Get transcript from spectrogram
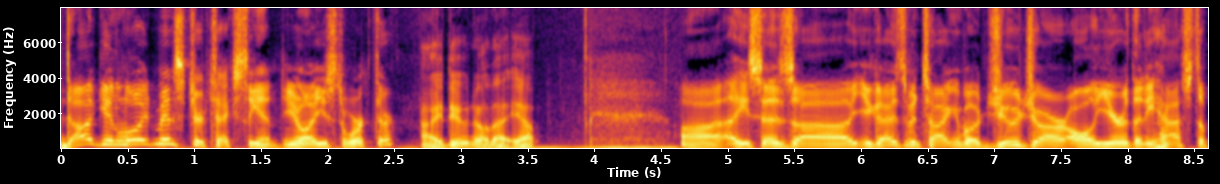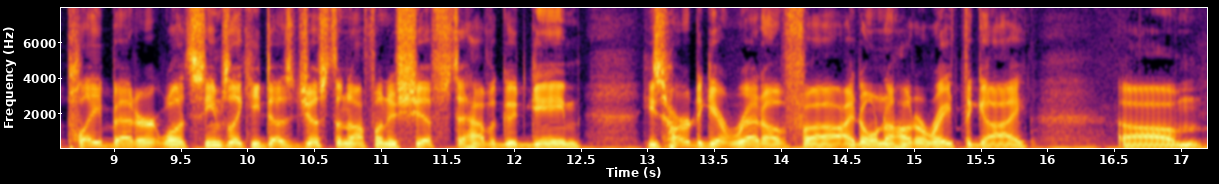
Doug in Lloydminster texting in. You know, I used to work there. I do know that. Yep. Uh, he says, uh, You guys have been talking about Jujhar all year that he has to play better. Well, it seems like he does just enough on his shifts to have a good game. He's hard to get rid of. Uh, I don't know how to rate the guy. Um,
